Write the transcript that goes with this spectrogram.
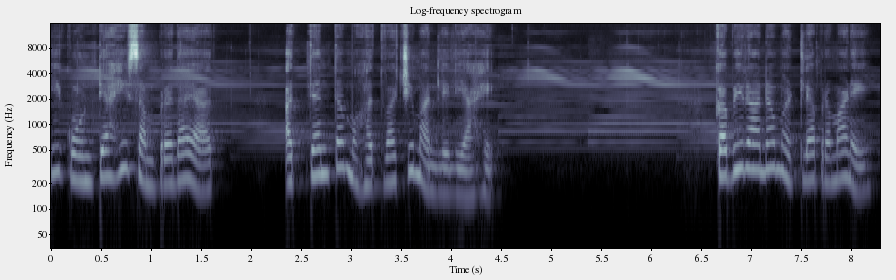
ही कोणत्याही संप्रदायात अत्यंत महत्त्वाची मानलेली आहे. कबीरानं म्हटल्याप्रमाणे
